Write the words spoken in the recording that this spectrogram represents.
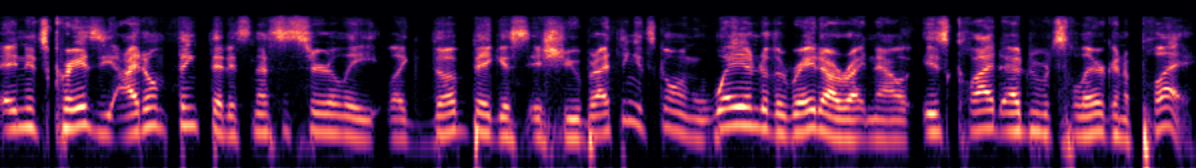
and it's crazy. I don't think that it's necessarily like the biggest issue, but I think it's going way under the radar right now. Is Clyde Edwards Helaire going to play?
